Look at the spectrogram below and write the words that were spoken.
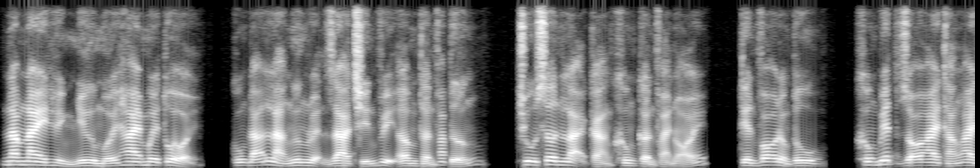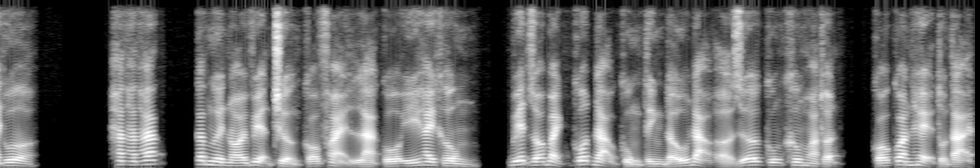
năm nay hình như mới hai mươi tuổi, cũng đã là ngưng luyện ra chín vị âm thần pháp tướng. Chu sơn lại càng không cần phải nói tiền võ đồng tu, không biết rõ ai thắng ai thua. Hhh các ngươi nói viện trưởng có phải là cố ý hay không? Biết rõ bạch cốt đạo cùng tinh đấu đạo ở giữa cũng không hòa thuận, có quan hệ tồn tại.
